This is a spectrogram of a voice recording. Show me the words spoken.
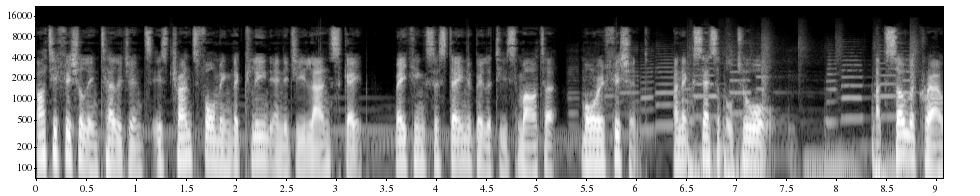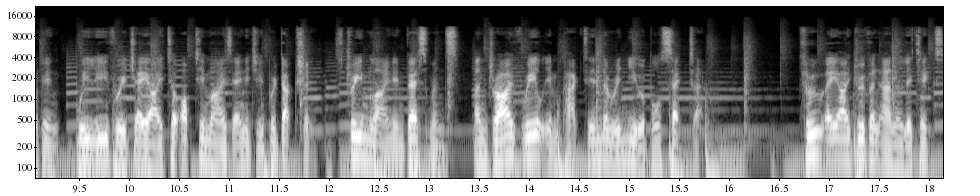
Artificial intelligence is transforming the clean energy landscape, making sustainability smarter, more efficient, and accessible to all. At SolarCrowdin, we leverage AI to optimize energy production, streamline investments, and drive real impact in the renewable sector. Through AI-driven analytics,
